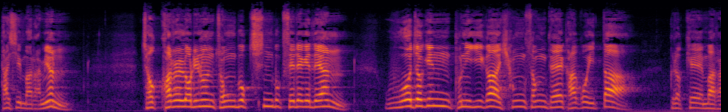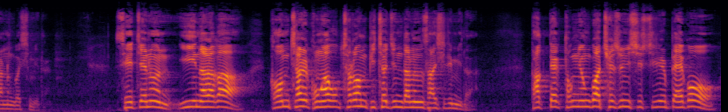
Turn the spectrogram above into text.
다시 말하면 적화를 노리는 종북 친북 세력에 대한 우호적인 분위기가 형성돼 가고 있다. 그렇게 말하는 것입니다. 셋째는 이 나라가 검찰 공화국처럼 비춰진다는 사실입니다. 박 대통령과 최순실 씨를 빼고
